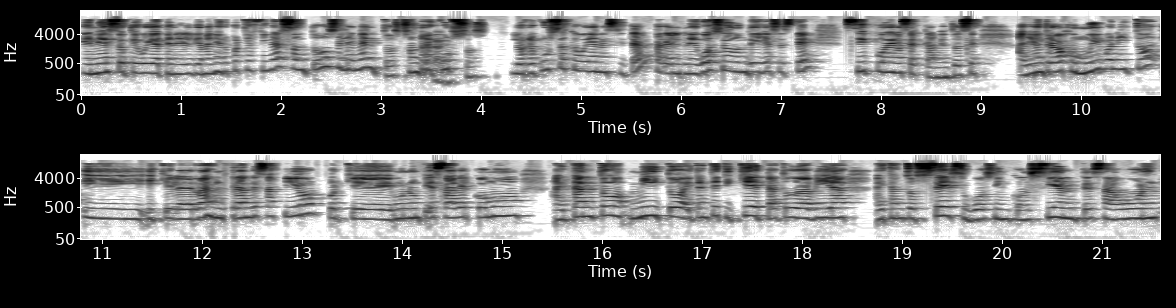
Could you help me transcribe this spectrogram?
en eso que voy a tener el día de mañana? Porque al final son todos elementos, son recursos. Los recursos que voy a necesitar para el negocio donde ellas estén, sí pueden hacer cambio. Entonces, hay un trabajo muy bonito y, y que la verdad es un gran desafío porque uno empieza a ver cómo hay tanto mito, hay tanta etiqueta todavía, hay tantos sesgos inconscientes aún,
